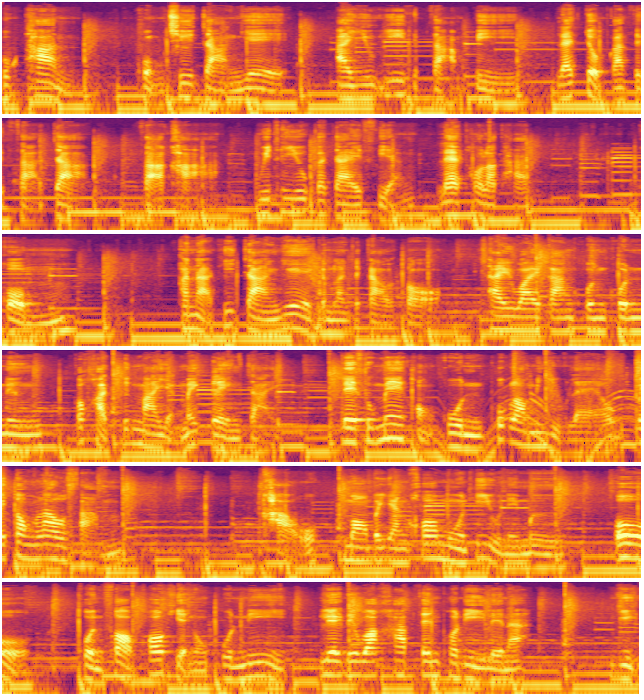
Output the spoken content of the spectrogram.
ทุกท่าน ผมชื่อจางเย่ อายุ 23 ปี และจบการศึกษาจากสาขา วิทยุกระจายเสียงและโทรทัศน์ ผม ขณะที่จางเย่กำลังจะกล่าวต่อชายวัยกลางคนคนหนึ่งก็ขัดขึ้นมาอย่างไม่เกรงใจเรซูเม่ของคุณพวกเรามีอยู่แล้ว ไม่ต้องเล่าซ้ำเขามองไปยังข้อมูลที่อยู่ในมือ โอ้ ผลสอบข้อเขียนของคุณนี่ เรียกได้ว่าคาบเส้นพอดีเลยนะ หญิง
